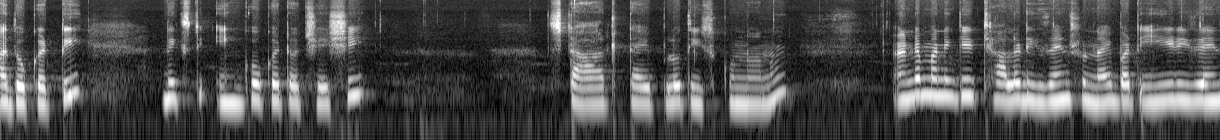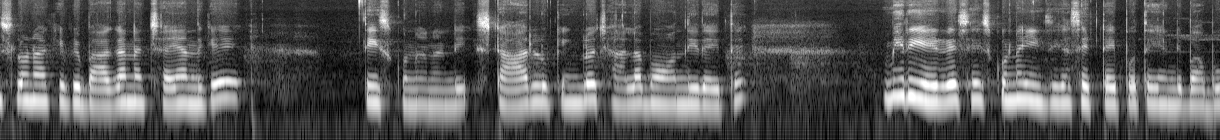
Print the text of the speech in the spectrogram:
అదొకటి. నెక్స్ట్ ఇంకొకటి వచ్చేసి స్టార్ టైప్లో తీసుకున్నాను. అంటే మనకి చాలా డిజైన్స్ ఉన్నాయి బట్ ఈ డిజైన్స్లో నాకు ఇవి బాగా నచ్చాయి. అందుకే తీసుకున్నానండి. స్టార్ లుకింగ్లో చాలా బాగుంది ఇదైతే. మీరు ఏ డ్రెస్ వేసుకున్నా ఈజీగా సెట్ అయిపోతాయండి బాబు.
